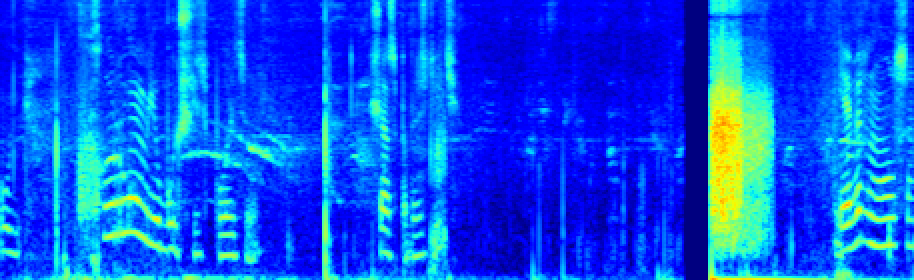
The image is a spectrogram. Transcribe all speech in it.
Ой. Хром я больше использую. Сейчас, подождите. Я вернулся.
